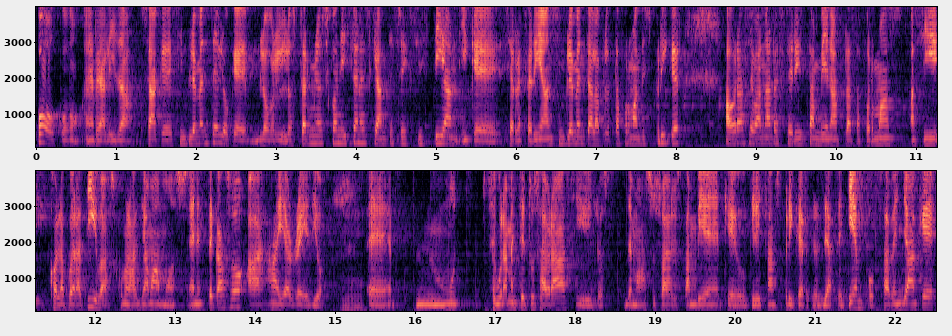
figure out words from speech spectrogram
poco en realidad. O sea que simplemente lo que, los términos y condiciones que antes existían y que se referían simplemente a la plataforma de Spreaker, ahora se van a referir también a plataformas así colaborativas, como las llamamos. En este caso a Higher Radio. Eh, seguramente tú sabrás y los demás usuarios también que utilizan Spreaker desde hace tiempo saben ya que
